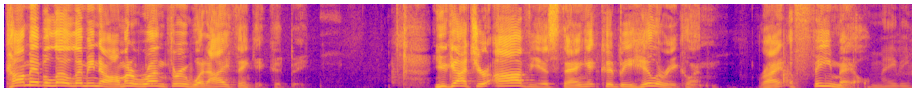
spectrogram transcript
Comment below. Let me know. I'm going to run through what I think it could be. You got your obvious thing. It could be Hillary Clinton, right? A female. Maybe.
